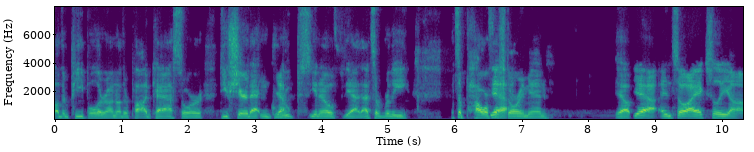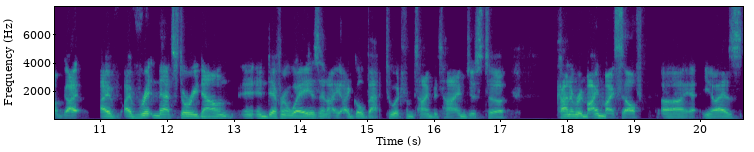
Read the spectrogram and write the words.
other people or on other podcasts or do you share that in groups? Yeah. You know, yeah, that's a really it's a powerful yeah. story, man. Yeah. Yeah, and so I actually um I I've I've written that story down in, in different ways, and I, I, go back to it from time to time just to kind of remind myself, uh, you know, as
